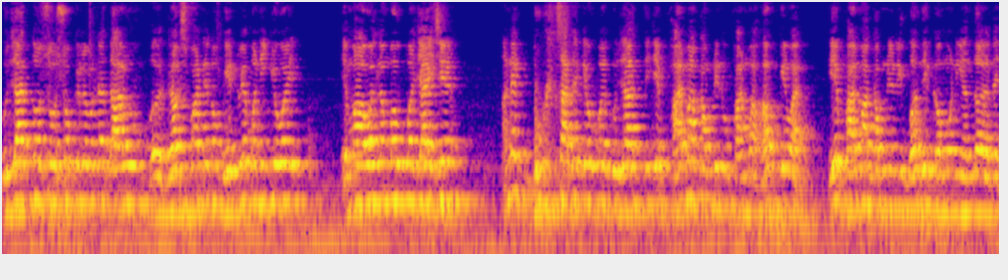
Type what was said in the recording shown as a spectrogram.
ગુજરાતનો સો સો કિલોમીટર દારૂ ડ્રગ્સ માટેનો ગેટવે બની ગયો હોય, એમાં અવલ નંબર ઉપર જાય છે. અને દુઃખ સાથે કેવું પડે ગુજરાતની જે ફાર્મા કંપનીનું ફાર્મા હબ કહેવાય, એ ફાર્મા કંપનીની બંધ એકમોની અંદર અને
